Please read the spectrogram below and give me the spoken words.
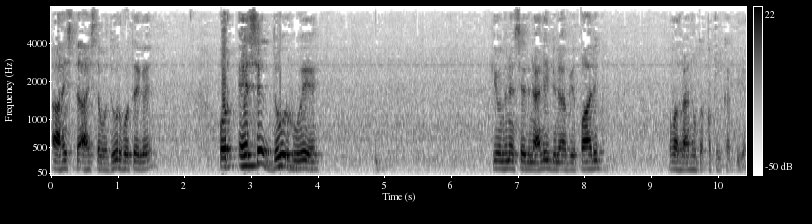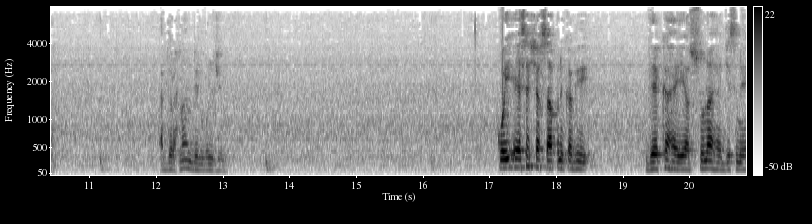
آہستہ آہستہ وہ دور ہوتے گئے۔ اور ایسے دور ہوئے کہ انہوں نے سیدنا علی بن ابی طالب عنہ کا قتل کر دیا عبد الرحمن بن ملجم کوئی ایسا شخص آپ نے کبھی دیکھا ہے یا سنا ہے جس نے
